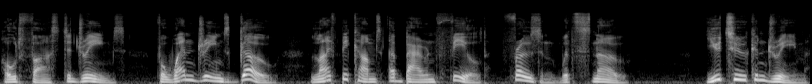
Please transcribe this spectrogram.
Hold fast to dreams, for when dreams go, life becomes a barren field frozen with snow. You too can dream.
